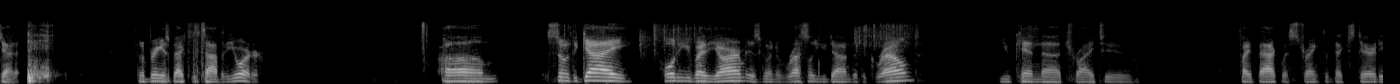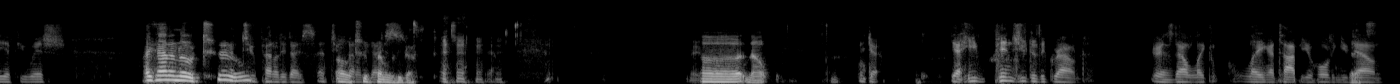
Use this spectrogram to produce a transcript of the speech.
Got it. That'll bring us back to the top of the order. Um, so the guy holding you by the arm is going to wrestle you down to the ground. You can uh, try to fight back with strength or dexterity if you wish. I gotta know And two. two penalty dice. And two Oh, penalty two dice. penalty dice. Maybe. Uh, no. Okay. Yeah, he pins you to the ground and is now like laying on top of you, holding you Yes. down.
